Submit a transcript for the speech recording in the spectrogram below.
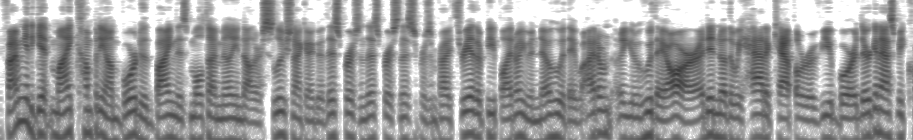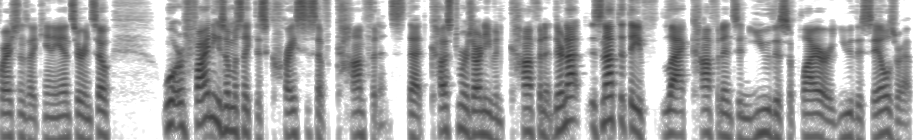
if I'm going to get my company on board with buying this multi-million dollar solution, I got to go this person, this person, this person, probably three other people. I don't even know who they. I don't you know who they are. I didn't know that we had a capital review board. They're going to ask me questions I can't answer, and so what we're finding is almost like this crisis of confidence that customers aren't even confident. They're not. It's not that they lack confidence in you, the supplier, or you, the sales rep.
